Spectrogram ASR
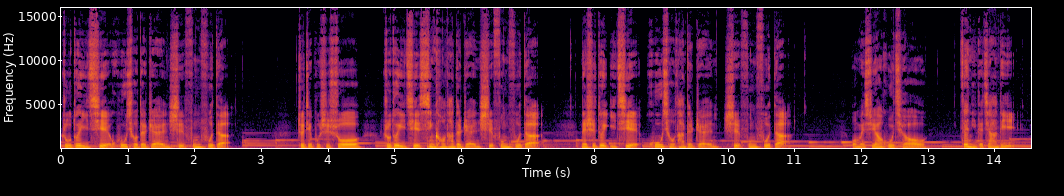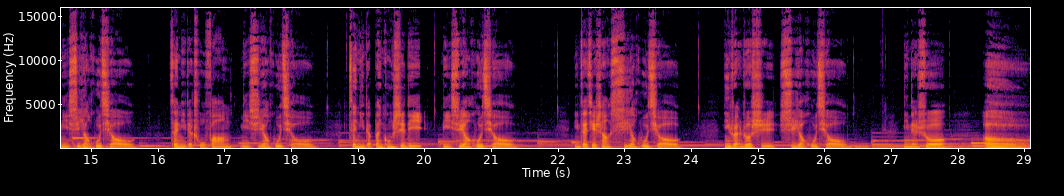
主对一切呼求的人是丰富的，这节不是说主对一切信靠他的人是丰富的，乃是对一切呼求他的人是丰富的。我们需要呼求，在你的家里你需要呼求，在你的厨房你需要呼求，在你的办公室里你需要呼求，你在街上需要呼求，你软弱时需要呼求。你能说，哦，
